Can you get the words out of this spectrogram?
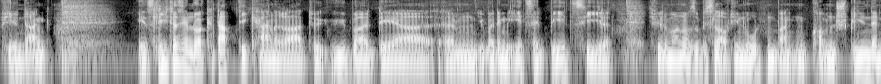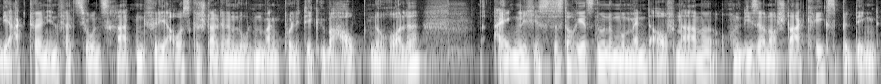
Vielen Dank. Jetzt liegt das ja nur knapp die Kernrate über, der, ähm, über dem EZB-Ziel. Ich will immer nur so ein bisschen auf die Notenbanken kommen. Spielen denn die aktuellen Inflationsraten für die Ausgestaltung der Notenbankpolitik überhaupt eine Rolle? Eigentlich ist es doch jetzt nur eine Momentaufnahme und die ist ja noch stark kriegsbedingt.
